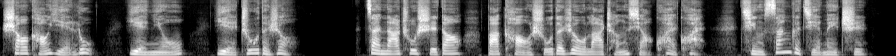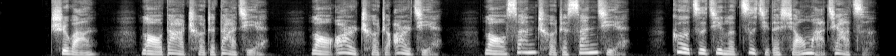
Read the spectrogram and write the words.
烧烤野鹿、野牛、野猪的肉，再拿出石刀，把烤熟的肉拉成小块块，请三个姐妹吃。吃完，老大扯着大姐，老二扯着二姐，老三扯着三姐，各自进了自己的小马架子。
